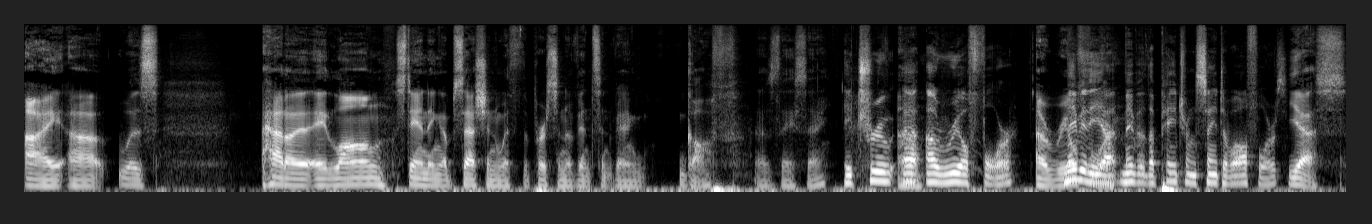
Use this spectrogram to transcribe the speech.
I uh, was had a, a long standing obsession with the person of Vincent Van Gogh, as they say, a true, uh, a real four. a real maybe the four. uh, maybe the patron saint of all fours. Yes,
